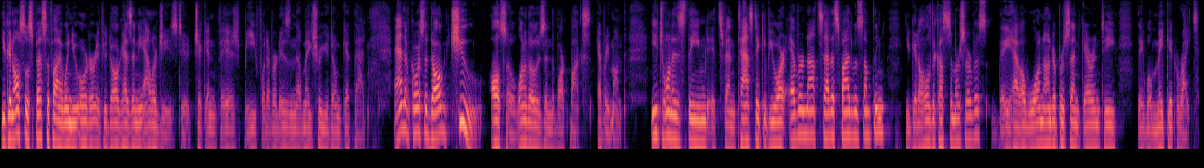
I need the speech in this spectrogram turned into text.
You can also specify when you order if your dog has any allergies to chicken, fish, beef, whatever it is, and they'll make sure you don't get that. And of course, a dog chew, also one of those in the bark box every month. Each one is themed. It's fantastic. If you are ever not satisfied with something, you get a hold of customer service. They have a 100% guarantee they will make it right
